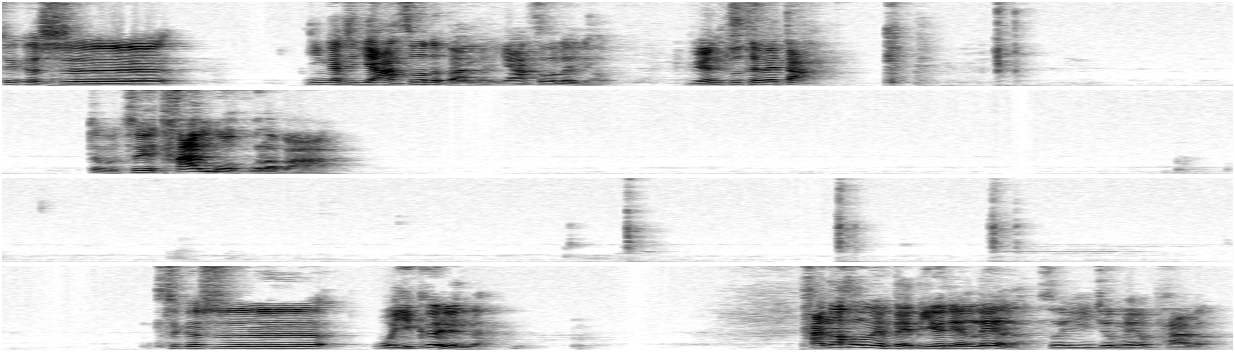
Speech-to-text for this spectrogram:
这个是应该是压缩的版本，压缩了以后原图特别大，对吧？这也太模糊了吧？这个是我一个人的，拍到后面 baby 有点累了，所以就没有拍了，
